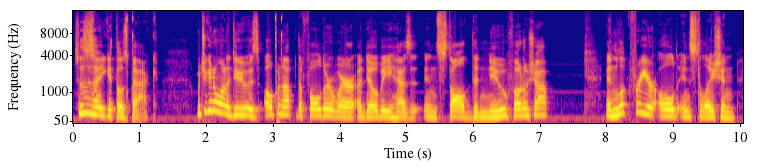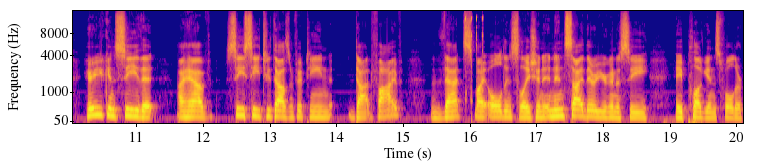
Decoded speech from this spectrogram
So this is how you get those back. What you're going to want to do is open up the folder where Adobe has installed the new Photoshop and look for your old installation. Here you can see that I have CC 2015.5 that's my old installation. And inside there, you're going to see a plugins folder.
